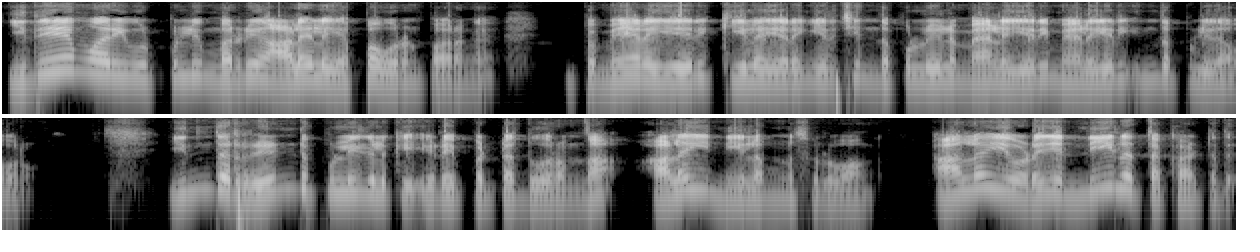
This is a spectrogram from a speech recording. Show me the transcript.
இதே மாதிரி ஒரு புள்ளி மறுபடியும் அலையில் எப்போ வரும்னு பாருங்கள் இப்போ மேலே ஏறி கீழே இறங்கிருச்சு இந்த புள்ளியில் மேலே ஏறி மேலே ஏறி இந்த புள்ளி தான் வரும். இந்த ரெண்டு புள்ளிகளுக்கு இடைப்பட்ட தூரம் தான் அலை நீளம்னு சொல்லுவாங்க. அலையோடைய நீளத்தை காட்டுது.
